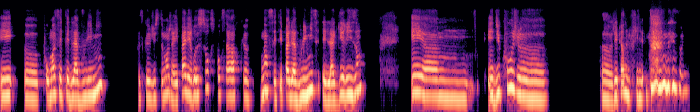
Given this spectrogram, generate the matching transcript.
et euh, pour moi, c'était de la boulimie, parce que justement, je n'avais pas les ressources pour savoir que non, ce n'était pas de la boulimie, c'était de la guérison. Et, euh, et du coup, je, euh, j'ai perdu le fil.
